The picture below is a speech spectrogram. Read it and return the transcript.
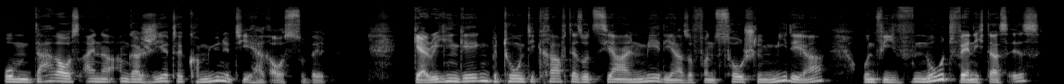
um daraus eine engagierte Community herauszubilden. Gary hingegen betont die Kraft der sozialen Medien, also von Social Media und wie notwendig das ist,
